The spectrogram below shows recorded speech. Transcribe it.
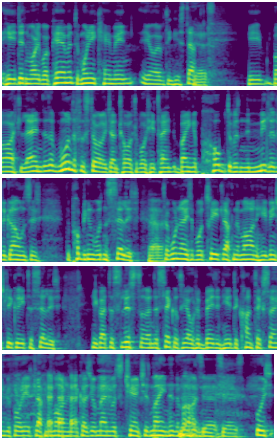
he didn't worry about payment. The money came in, you know, everything. He started. Yes. He bought land. There's a wonderful story John told about he trying buying a pub that was in the middle of the grounds that the publican wouldn't sell it. Yeah. So one night about three o'clock in the morning, he eventually agreed to sell it. He got the solicitor and the secretary out of bed, and he had the contract signed before eight o'clock in the morning because your man was change his mind in the morning. Yes, yes, yes.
